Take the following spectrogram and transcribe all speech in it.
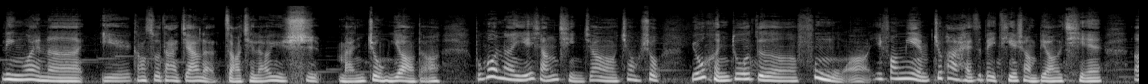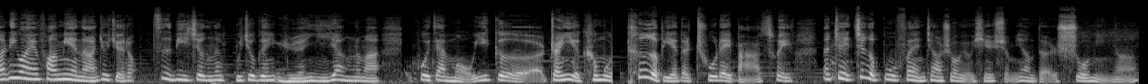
另外呢，也告诉大家了，早期疗愈是蛮重要的啊。不过呢，也想请教教授，有很多的父母啊，一方面就怕孩子被贴上标签，而另外一方面呢，就觉得自闭症那不就跟语言一样了吗？会在某一个专业科目特别的出类拔萃。那这这个部分，教授有些什么样的说明呢？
